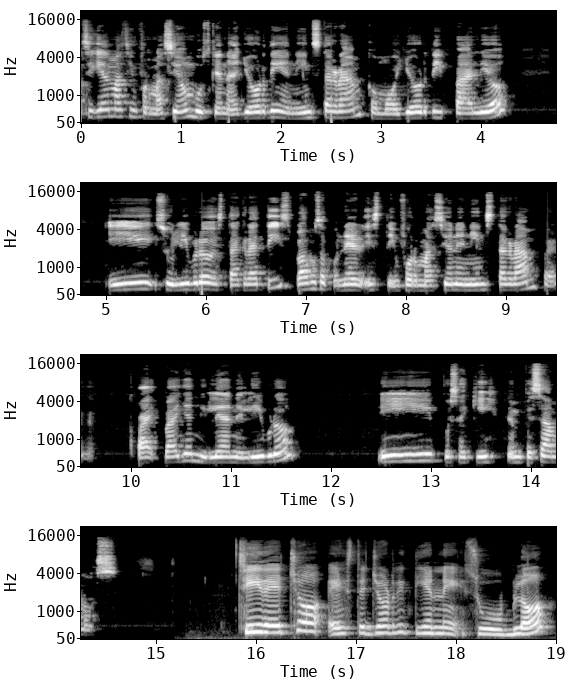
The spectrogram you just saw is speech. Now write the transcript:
si quieren más información, busquen a Jordi en Instagram como Jordi Palio y su libro está gratis. Vamos a poner esta información en Instagram para que vayan y lean el libro. Y pues aquí empezamos. Sí, de hecho, este Jordi tiene su blog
